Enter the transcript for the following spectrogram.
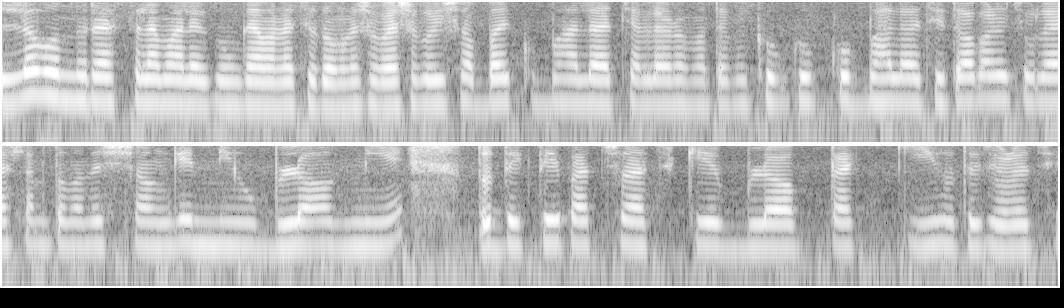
হ্যালো বন্ধুরা, আসসালামু আলাইকুম। কেমন আছো তোমরা? সবাই আশা করি সবাই খুব ভালো আছে। আল্লাহর রহমতে আমি খুব খুব খুব ভালো আছি। তো আবারও চলে আসলাম তোমাদের সঙ্গে নিউ ব্লগ নিয়ে। তো দেখতেই পাচ্ছ আজকের ব্লগটা কি হতে চলেছে?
